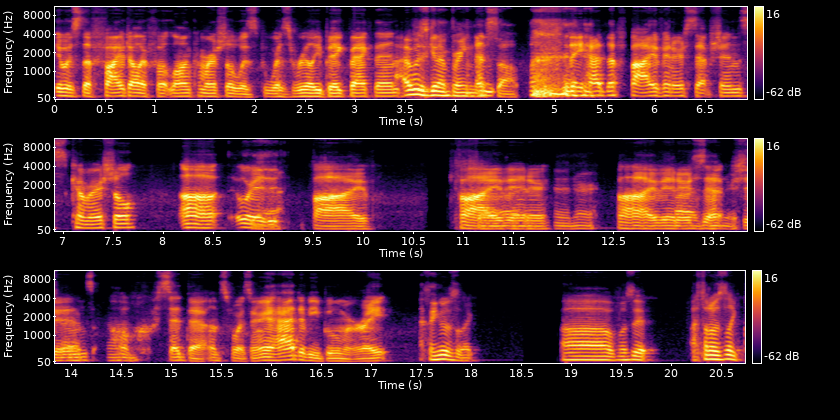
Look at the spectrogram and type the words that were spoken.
it was the five dollar footlong commercial was was really big back then. I was gonna bring this up. they had the five interceptions commercial, uh, where Yeah. five, five inter, inter. Five Five interceptions. interceptions. Oh, who said that on Sports Center? It had to be Boomer, right? I think it was like, uh, was it? I thought it was like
